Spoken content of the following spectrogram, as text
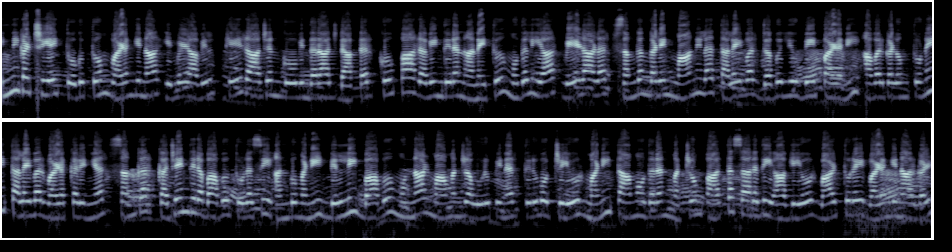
இந்நிகழ்ச்சியை தொகுத்தும் வழங்கினார். இவ்விழாவில் கே. ராஜன் கோவிந்தராஜ் டாக்டர் கூப்பா ரவீந்திரன் அனைத்து முதலியார் வேளாளர் சங்கங்களின் மாநில தலைவர் டபிள்யூ பி பழனி அவர்களும் துணை தலைவர் வழக்கறிஞர் சங்கர் கஜேந்திரபாபு துளசி அன்புமணி டில்லி பாபு முன்னாள் மாமன்ற உறுப்பினர் திருவொற்றியூர் மணி தாமோதரன் மற்றும் பார்த்தசாரதி ஆகியோர் வாழ்த்துரை வழங்கினார்கள்.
